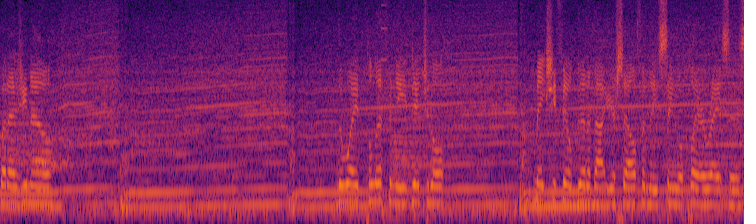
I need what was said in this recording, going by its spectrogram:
But as you know, the way Polyphony Digital makes you feel good about yourself in these single player races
